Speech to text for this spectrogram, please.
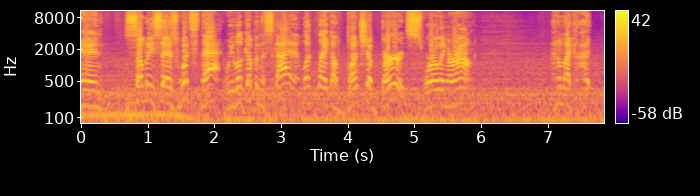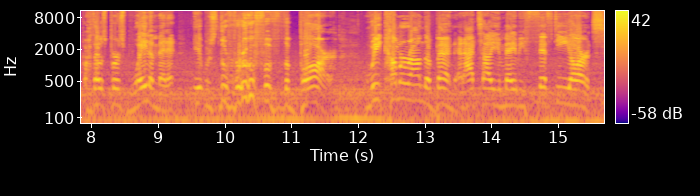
and somebody says, "What's that?" We look up in the sky, and it looked like a bunch of birds swirling around. And I'm like, "Are those birds?" Wait a minute! It was the roof of the bar we come around the bend, and I tell you, maybe 50 yards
